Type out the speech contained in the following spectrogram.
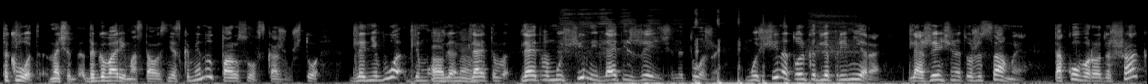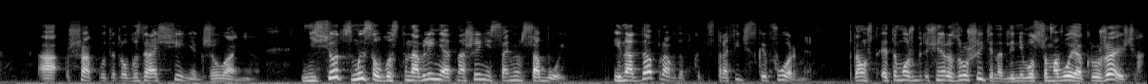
Так вот, значит, договорим, осталось несколько минут, пару слов скажу, что для него, для, для, для этого, для этого мужчины и для этой женщины тоже. Мужчина только для примера, для женщины то же самое. Такого рода шаг, а, шаг вот этого возвращения к желанию, несет смысл восстановления отношений с самим собой. Иногда, правда, в катастрофической форме. Потому что это может быть очень разрушительно для него самого и окружающих.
